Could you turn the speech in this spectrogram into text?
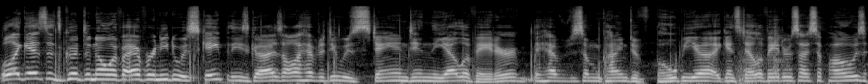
Well, I guess it's good to know if I ever need to escape these guys, all I have to do is stand in the elevator. They have some kind of phobia against elevators, I suppose.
